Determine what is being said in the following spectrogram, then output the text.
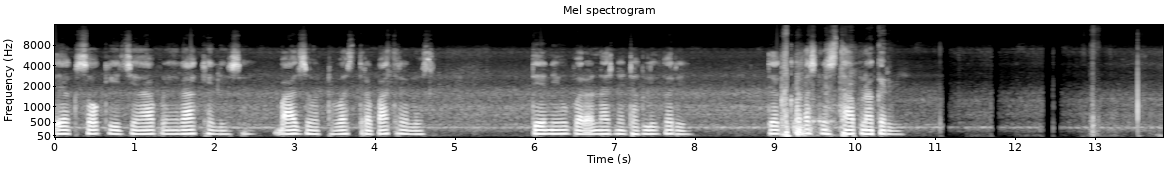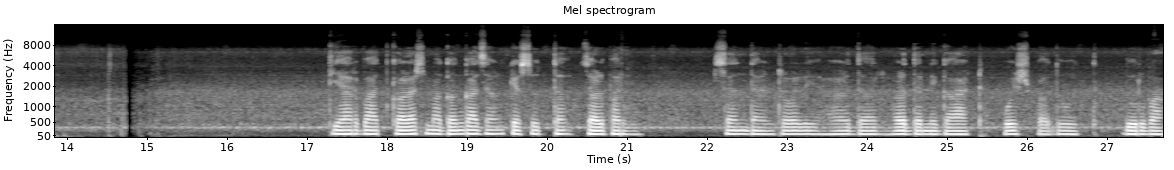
એક ચોકી જે આપણે રાખેલી છે, બાજોઠ વસ્ત્ર પાથરેલું છે, તેની ઉપર અનાજની ઢગલી કરી, તે કળશની સ્થાપના કરવી. ત્યારબાદ કળશમાં ગંગાજળ કે શુદ્ધ જળ ભરવું ચંદન ટ્રોલી, હળદર, હળદરની ગાંઠ, પુષ્પ, દૂધ, દુર્વા,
